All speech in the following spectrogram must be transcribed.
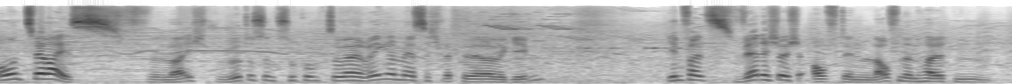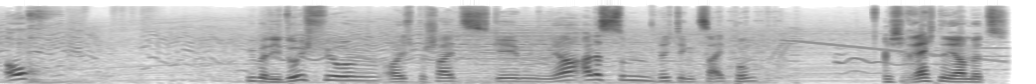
Und wer weiß, vielleicht wird es in Zukunft sogar regelmäßig Wettbewerbe geben. Jedenfalls werde ich euch auf den Laufenden halten, auch über die Durchführung euch Bescheid geben. Ja, alles zum richtigen Zeitpunkt. Ich rechne ja mit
